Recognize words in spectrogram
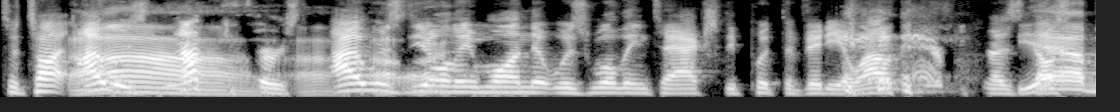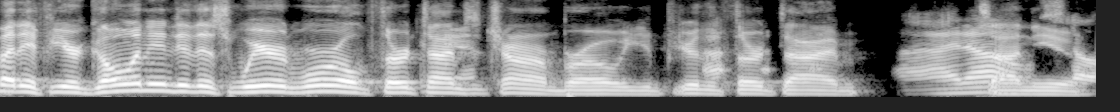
to talk. Ah, I was not the ah, first. Ah, I was the only one that was willing to actually put the video out there because yeah. Dustin, but if you're going into this weird world, third time's yeah. a charm, bro. If you're the third time, I know. It's on you. So,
